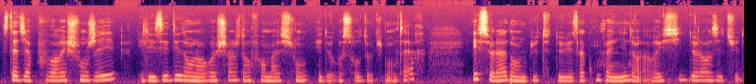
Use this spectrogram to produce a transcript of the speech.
c'est-à-dire pouvoir échanger et les aider dans leur recherche d'informations et de ressources documentaires, et cela dans le but de les accompagner dans la réussite de leurs études.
